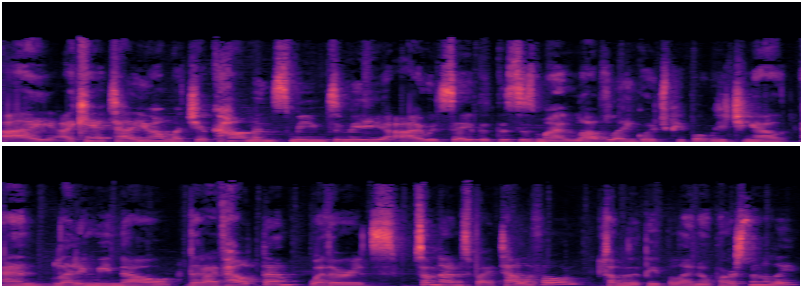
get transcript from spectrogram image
I, I can't tell you how much your comments mean to me. I would say that this is my love language, people reaching out and letting me know that I've helped them, whether it's sometimes by telephone, some of the people I know personally,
